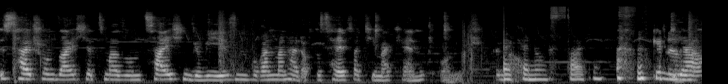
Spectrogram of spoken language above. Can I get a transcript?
ist halt schon, sage ich jetzt mal, so ein Zeichen gewesen, woran man halt auch das Helferteam erkennt und genau. Erkennungszeichen. Genau. Ja,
